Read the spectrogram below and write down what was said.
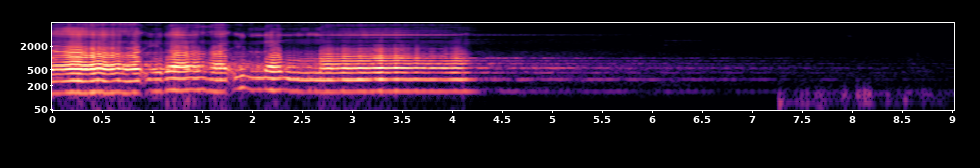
لا إله إلا الله.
